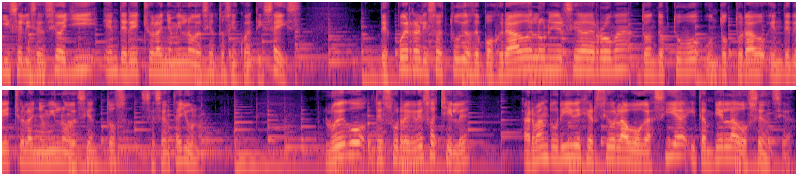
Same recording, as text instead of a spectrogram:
y se licenció allí en Derecho el año 1956 Después realizó estudios de posgrado en la Universidad de Roma, donde obtuvo un doctorado en Derecho el año 1961. Luego de su regreso a Chile, Armando Uribe ejerció la abogacía y también la docencia.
